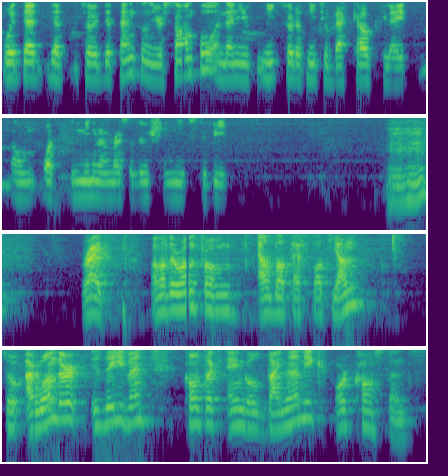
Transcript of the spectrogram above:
with that, that so it depends on your sample, and then you need sort of need to back calculate on what the minimum resolution needs to be. Mm-hmm. Right. Another one from L.F.Yan. So I wonder, is the event contact angle dynamic or constant?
